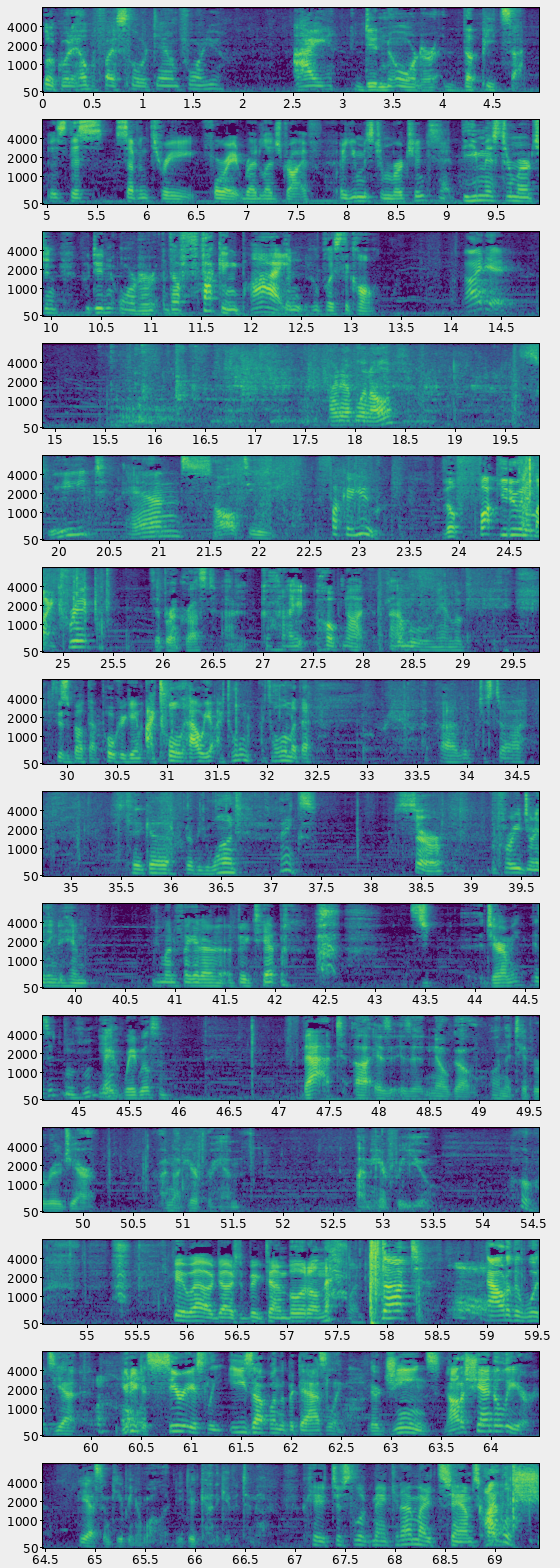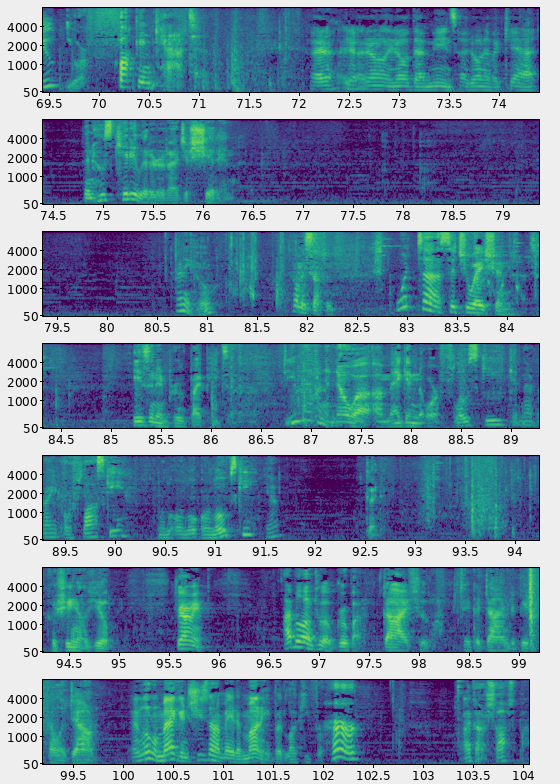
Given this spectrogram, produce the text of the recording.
Look, would it help if I slow it down for you? I didn't order the pizza. Is this 7348 Red Ledge Drive? Are you Mr. Merchant? Yeah, the Mr. Merchant who didn't order the fucking pie. Then who placed the call? I did. Pineapple and olive? Sweet and salty. The fuck are you? The fuck you doing in my crib? Is it burnt crust? Uh, God, I hope not. Um, oh man, look, this is about that poker game. I told Howie. I told him. I told him about that. Uh, look, just uh, take uh, whatever you want. Thanks. Sir, before you do anything to him, do you mind if I get a, a big tip? Jeremy, is it? Mm-hmm. Yeah, Wade, Wade Wilson. That uh, is is a no go on the Tipperoo, Jer. I'm not here for him. I'm here for you. Oh. Okay, wow, dodged a big time bullet on that one. Not out of the woods yet. You need to seriously ease up on the bedazzling. They're jeans, not a chandelier. P.S. I'm keeping your wallet. You did kind of give it to me. Okay, just look, man. Can I my Sam's I will shoot your fucking cat. I, I don't really know what that means. I don't have a cat. Then whose kitty litter did I just shit in? Anywho, tell me something. What uh, situation isn't improved by pizza? Do you happen to know a, a Megan Orflowski? Getting that right? Orflowski? Or, or, Orlovsky? Yeah? Good. Because she knows you. Jeremy, I belong to a group of guys who take a dime to beat a fella down. And little Megan, she's not made of money, but lucky for her, I got a soft spot.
